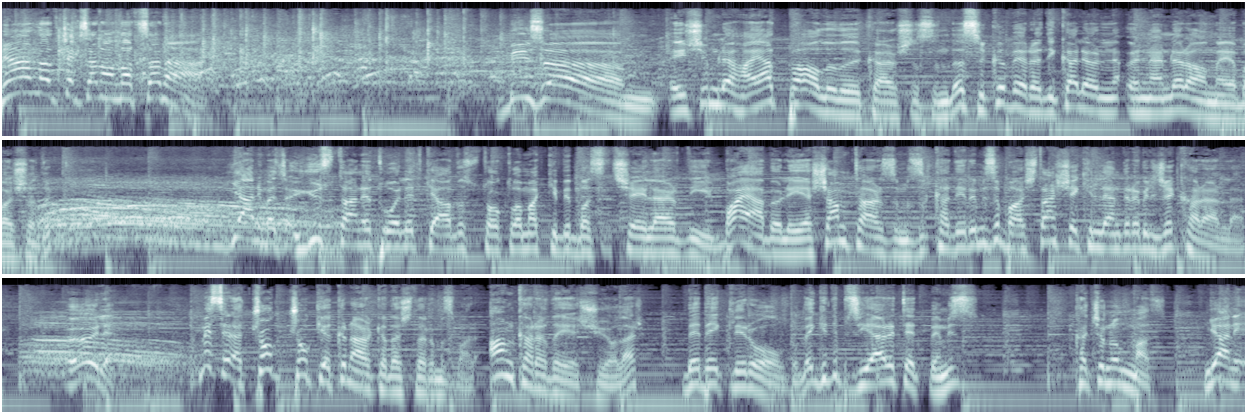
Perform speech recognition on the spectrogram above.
Ne anlatacaksan anlatsana. Biz eşimle hayat pahalılığı karşısında sıkı ve radikal önle- önlemler almaya başladık. Ya Yani mesela 100 tane tuvalet kağıdı stoklamak gibi basit şeyler değil. Baya böyle yaşam tarzımızı, kaderimizi baştan şekillendirebilecek kararlar. Öyle. Mesela çok çok yakın arkadaşlarımız var. Ankara'da yaşıyorlar. Bebekleri oldu ve gidip ziyaret etmemiz kaçınılmaz. Yani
